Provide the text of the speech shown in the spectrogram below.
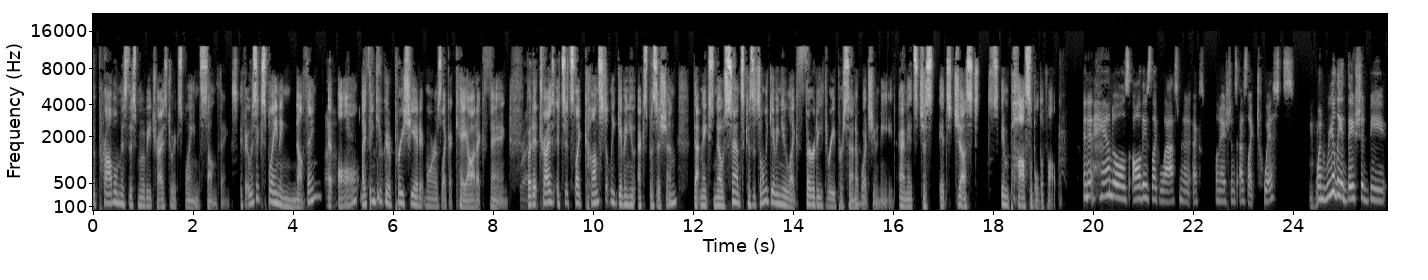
the problem is this movie tries to explain some things. If it was explaining nothing at Uh-huh. all, I think you could appreciate it more as like a chaotic thing. Right. But it tries it's it's like constantly giving you exposition that makes no sense because it's only giving you like 33% of what you need. And it's just it's just impossible to follow. and it handles all these like last minute explanations as like twists Mhm. when really they should be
